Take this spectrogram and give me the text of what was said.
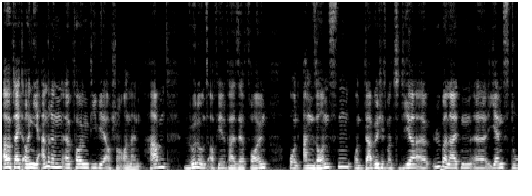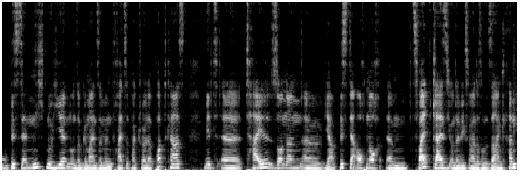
aber vielleicht auch in die anderen äh, Folgen, die wir auch schon online haben, würde uns auf jeden Fall sehr freuen. Und ansonsten, und da würde ich jetzt mal zu dir äh, überleiten, äh, Jens, du bist ja nicht nur hier in unserem gemeinsamen Freizeitpark-Trailer Podcast mit äh, Teil, sondern äh, ja, bist ja auch noch ähm, zweitgleisig unterwegs, wenn man das so sagen kann.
